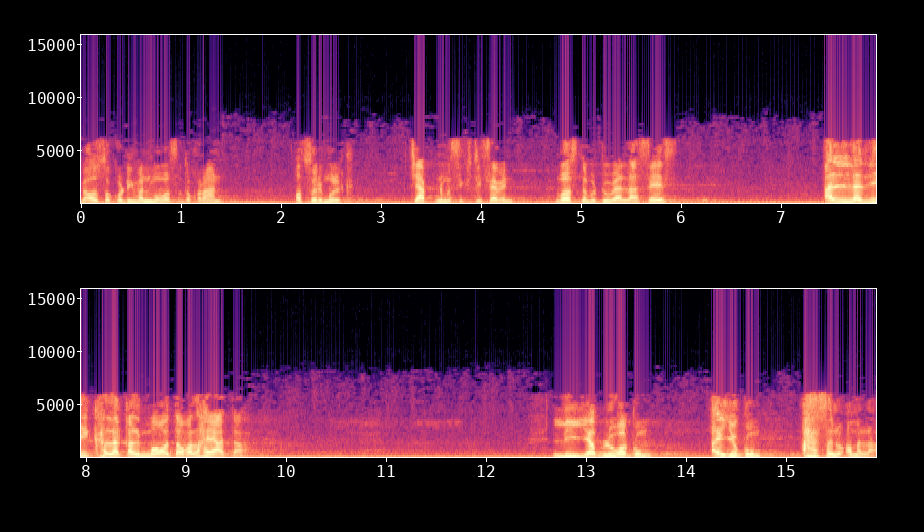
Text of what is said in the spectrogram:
by also quoting one more verse of the Quran of Surah Mulk chapter number 67 verse number 2 where Allah says الذي خلق الموت والحياة ليبلوكم أيكم أحسن عملا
